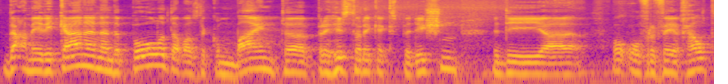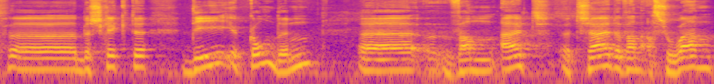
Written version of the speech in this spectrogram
De Amerikanen en de Polen, dat was de Combined eh, Prehistoric Expedition, die eh, over veel geld eh, beschikte, die konden eh, vanuit het zuiden van Aswan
